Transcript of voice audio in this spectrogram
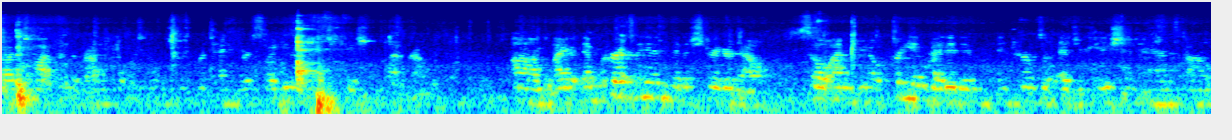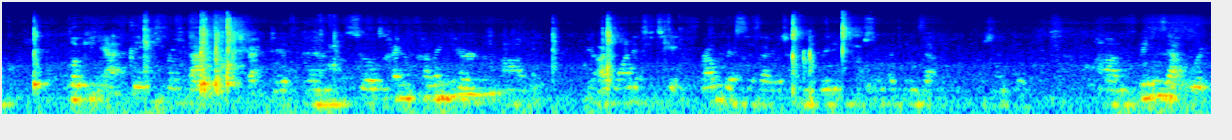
know, I've taught for the Brown School for ten years, so I do have an educational background. Um, I am currently an administrator now, so I'm, you know, pretty embedded in, in terms of education and um, looking at things from that perspective. And so kind of coming here, um, you know, I wanted to take from this as I was kind of reading through some of the things that were presented. Um, things that would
